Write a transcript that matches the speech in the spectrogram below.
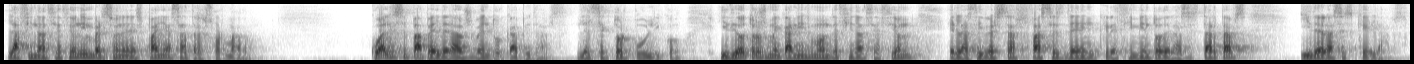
La financiación e inversión en España se ha transformado. ¿Cuál es el papel de los venture capitals, del sector público y de otros mecanismos de financiación en las diversas fases de crecimiento de las startups y de las scale-ups?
